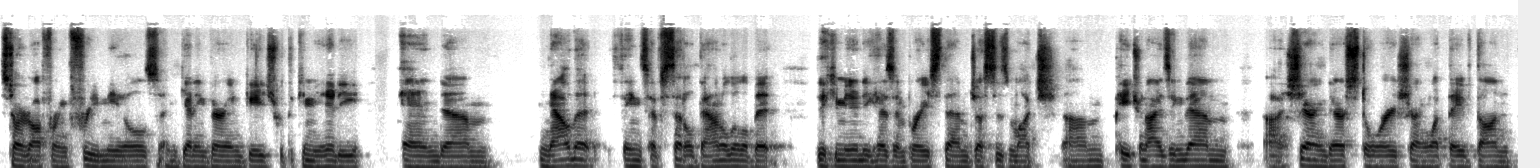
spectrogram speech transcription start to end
started offering free meals and getting very engaged with the community. And um, now that things have settled down a little bit, the community has embraced them just as much, um, patronizing them, uh, sharing their story, sharing what they've done.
